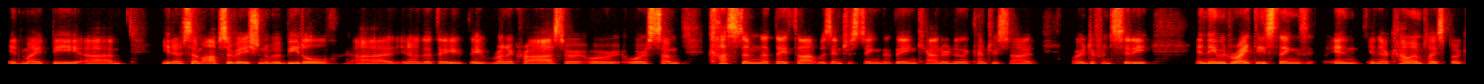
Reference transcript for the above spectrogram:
It might be um, you know some observation of a beetle uh, you know that they they run across or or or some custom that they thought was interesting that they encountered in the countryside or a different city. And they would write these things in in their commonplace book.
